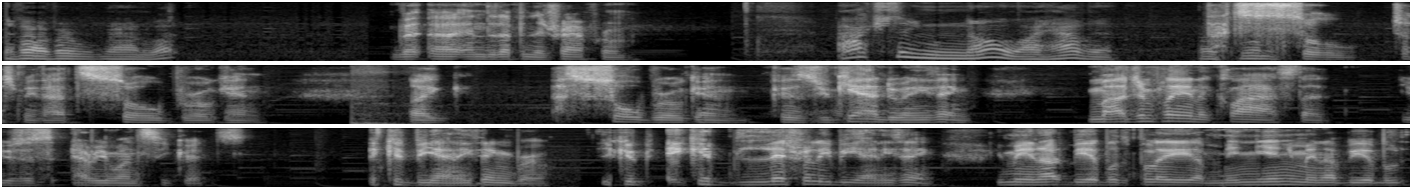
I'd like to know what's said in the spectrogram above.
If I ever ran what? Uh, ended up in the trap room. Actually, no, I haven't. That's That's so. Trust me, that's so broken. Like, so broken because you can't do anything. Imagine playing a class that uses everyone's secrets. It could be anything, bro. You could. It could literally be anything. You may not be able to play a minion. You may not be able. To...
